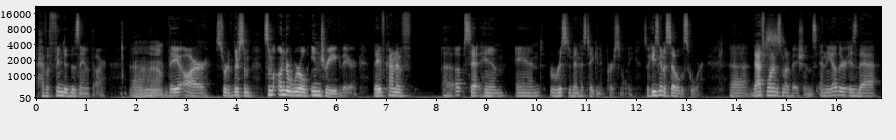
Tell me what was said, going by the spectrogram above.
have offended the Xanathar. Uh, Oh. They are sort of there's some some underworld intrigue there. They've kind of uh, upset him, and Ristovan has taken it personally. So he's going to settle the score. Uh, that's one of his motivations, and the other is that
